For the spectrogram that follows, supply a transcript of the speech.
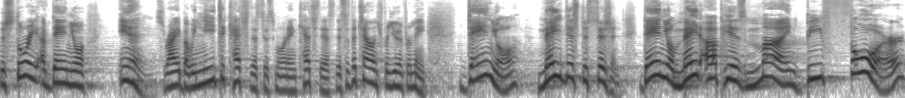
the story of Daniel ends, right? But we need to catch this this morning. Catch this. This is the challenge for you and for me. Daniel made this decision. Daniel made up his mind before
